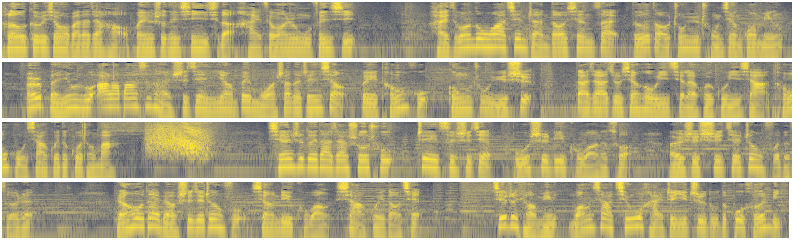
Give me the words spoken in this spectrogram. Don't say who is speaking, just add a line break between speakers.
Hello，各位小伙伴，大家好，欢迎收听新一期的《海贼王人物分析》。《海贼王》动画进展到现在，德岛终于重见光明，而本应如阿拉巴斯坦事件一样被抹杀的真相被藤虎公诸于世。大家就先和我一起来回顾一下藤虎下跪的过程吧。先是对大家说出，这次事件不是利库王的错，而是世界政府的责任。然后代表世界政府向利库王下跪道歉。接着挑明王下七武海这一制度的不合理，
